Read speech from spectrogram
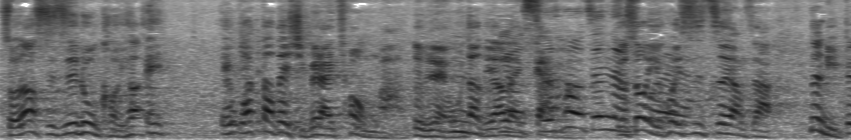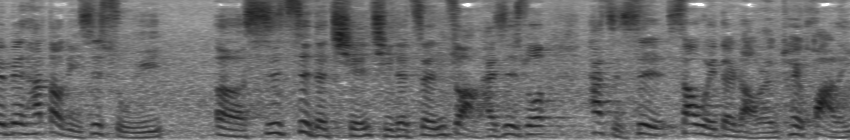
走到十字路口以后，哎哎，我到底起不来冲嘛，对不对？我到底要来干？有时候真的，有时候也会是这样子啊。那李贝贝他到底是属于？呃，失智的前期的症状，还是说他只是稍微的老人退化了一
